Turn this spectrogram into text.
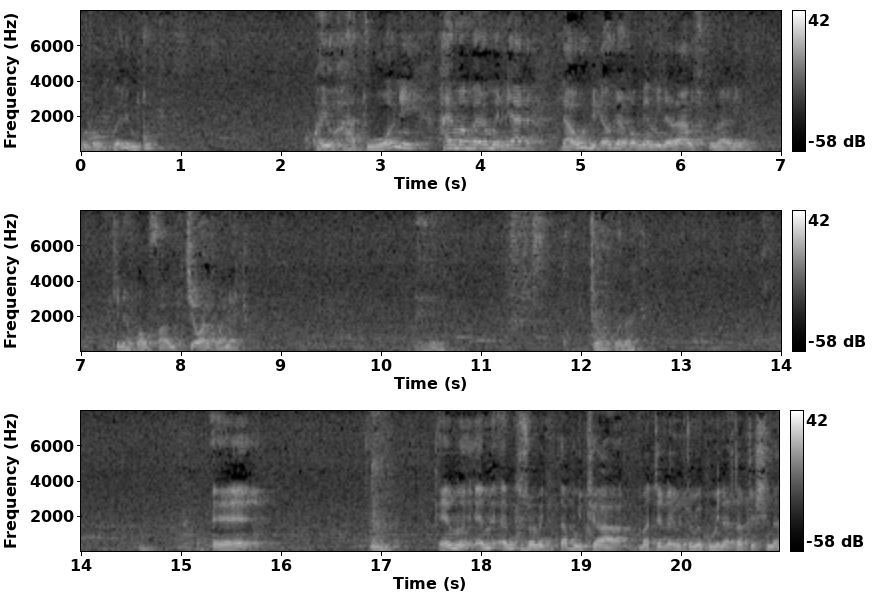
Ndio kweli mtupu. Kwa hiyo hatuoni haya mambo yanayomwendea Daudi. Daudi anakuambia mimi nalala usiku nalia. Lakini hakuwa mfalme. Cheo alikuwa nacho. Eh. Cheo alikuwa nacho. Eh. Em em, em tusome kitabu cha Matendo ya Mitume 13:22.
